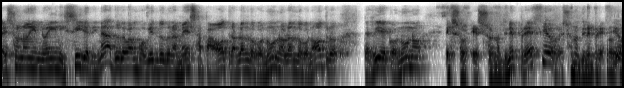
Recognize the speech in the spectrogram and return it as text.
eso no hay, no hay ni silla ni nada, tú te vas moviendo de una mesa para otra, hablando con uno, hablando con otro, te ríes con uno, eso, eso no tiene precio, eso no tiene precio.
